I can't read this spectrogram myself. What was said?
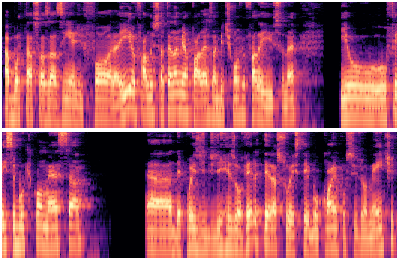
a botar suas asinhas de fora aí, eu falo isso até na minha palestra na Bitcoin, eu falei isso, né? E o, o Facebook começa uh, depois de, de, resolver ter a sua stablecoin, possivelmente,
